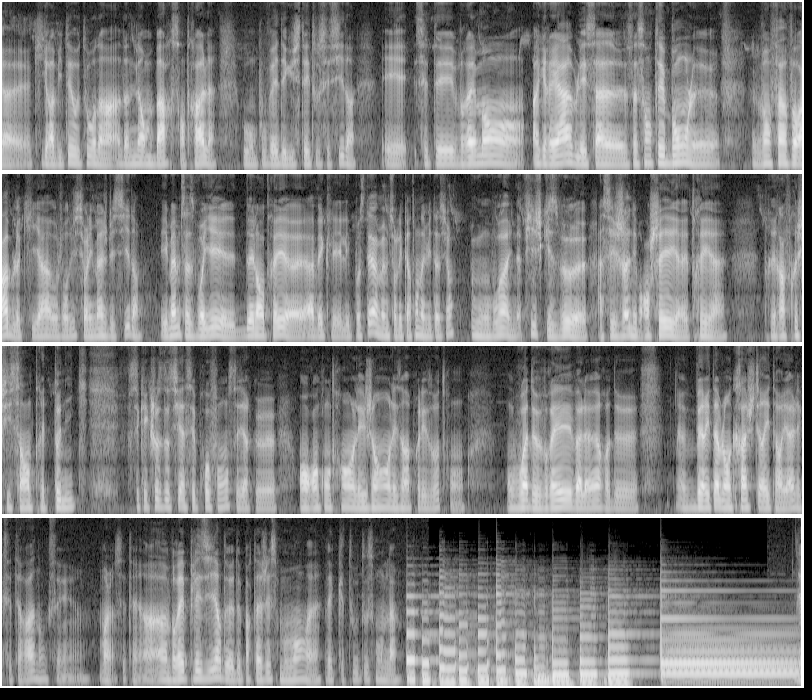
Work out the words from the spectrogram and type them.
qui gravitait autour d'un énorme bar central où on pouvait déguster tous ces cidres. Et c'était vraiment agréable et ça, ça sentait bon le vent favorable qu'il y a aujourd'hui sur l'image du cidre. Et même, ça se voyait dès l'entrée euh, avec les, posters, même sur les cartons d'invitation, où on voit une affiche qui se veut euh, assez jeune et branchée, euh, très, très rafraîchissante, très tonique. c'est quelque chose d'aussi assez profond, c'est-à-dire que en rencontrant les gens les uns après les autres, on, on voit de vraies valeurs, de véritable ancrage territorial, etc. Donc c'est voilà, c'était un, vrai plaisir de, de partager ce moment avec tout, tout ce monde-là.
